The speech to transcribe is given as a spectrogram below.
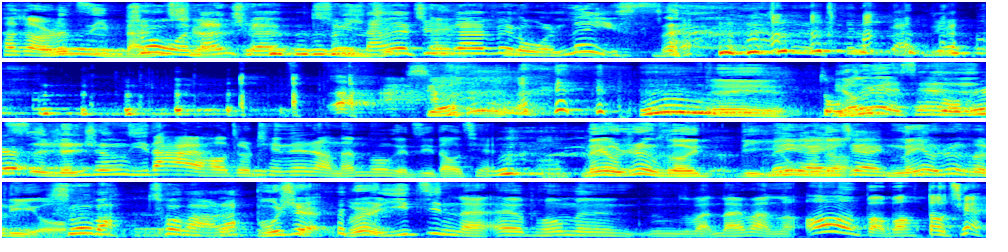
他告诉他自己男说我男权，所以男的就应该为了我累死，就是这种感觉。行，哎，总之姚月现总之在人生一大爱好就是天天让男朋友给自己道歉，没有任何理由没原因的，没有任何理由。说吧，错哪儿了？不是不是，一进来，哎，朋友们嗯晚来晚了，哦，宝宝道歉，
